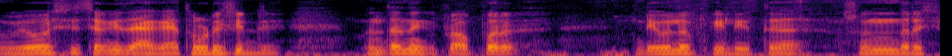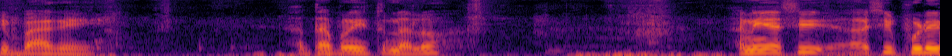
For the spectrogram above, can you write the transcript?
व्यवस्थित सगळी जागा आहे. थोडीशी डे- म्हणतात ना की प्रॉपर डेव्हलप केली तर सुंदर अशी बाग आहे. आता आपण इथून आलो. आणि अशी अशी पुढे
